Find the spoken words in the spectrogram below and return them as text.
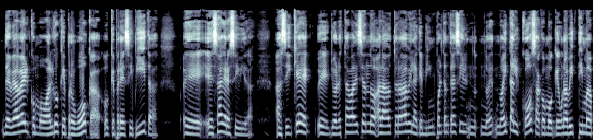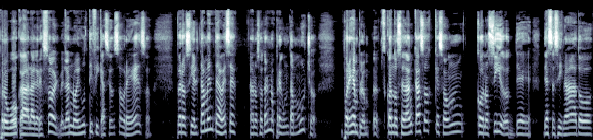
debe haber como algo que provoca o que precipita eh, esa agresividad. Así que eh, yo le estaba diciendo a la doctora Dávila que es bien importante decir, no, no, hay tal cosa como que una víctima provoca al agresor, ¿verdad? No hay justificación sobre eso. Pero ciertamente a veces a nosotros nos preguntan mucho. Por ejemplo, cuando se dan casos que son conocidos de, de asesinato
